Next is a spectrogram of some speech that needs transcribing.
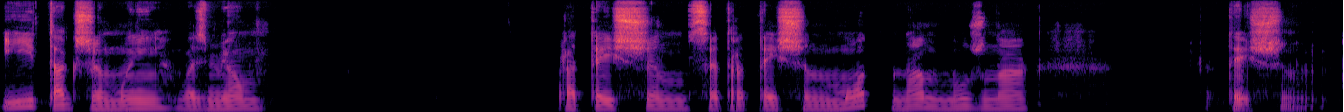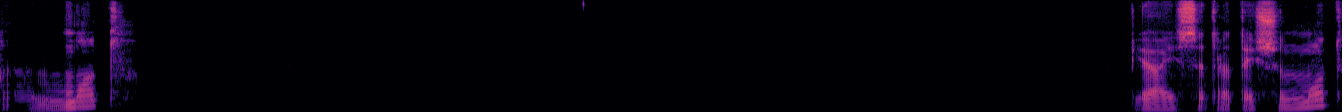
И также мы возьмем rotation, set rotation mode. Нам нужно rotation mode. API set rotation mode.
